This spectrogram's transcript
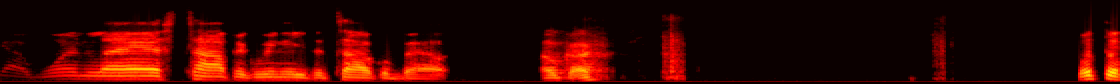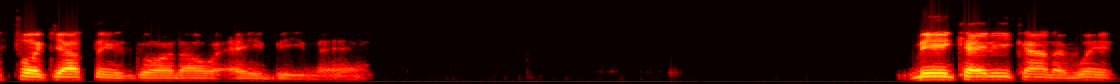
got one last topic we need to talk about. Okay. What the fuck y'all think is going on with AB, man? Me and KD kind of went,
